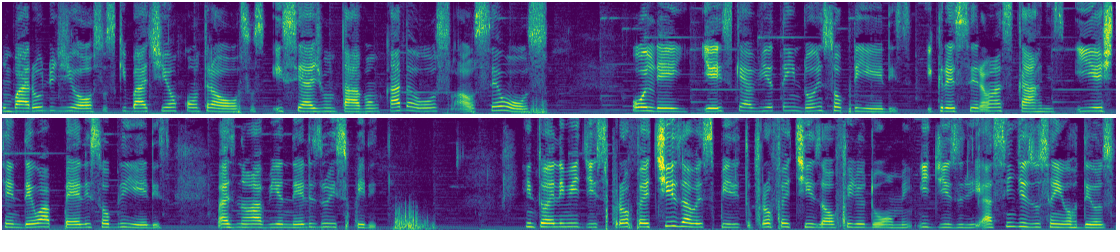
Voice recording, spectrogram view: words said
um barulho de ossos que batiam contra ossos e se ajuntavam cada osso ao seu osso. Olhei, e eis que havia tendões sobre eles, e cresceram as carnes, e estendeu a pele sobre eles, mas não havia neles o espírito. Então ele me disse: Profetiza ao espírito, profetiza ao filho do homem, e diz-lhe: Assim diz o Senhor Deus:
